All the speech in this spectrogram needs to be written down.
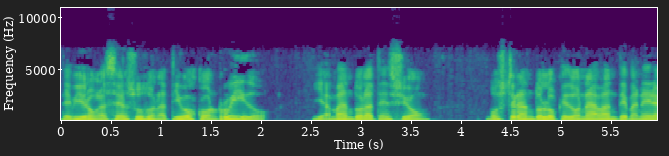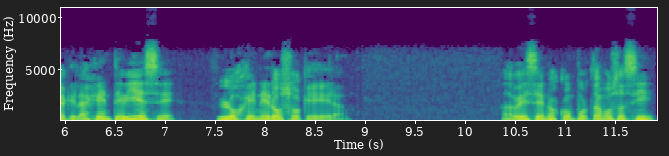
Debieron hacer sus donativos con ruido, llamando la atención, mostrando lo que donaban de manera que la gente viese lo generoso que eran. A veces nos comportamos así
